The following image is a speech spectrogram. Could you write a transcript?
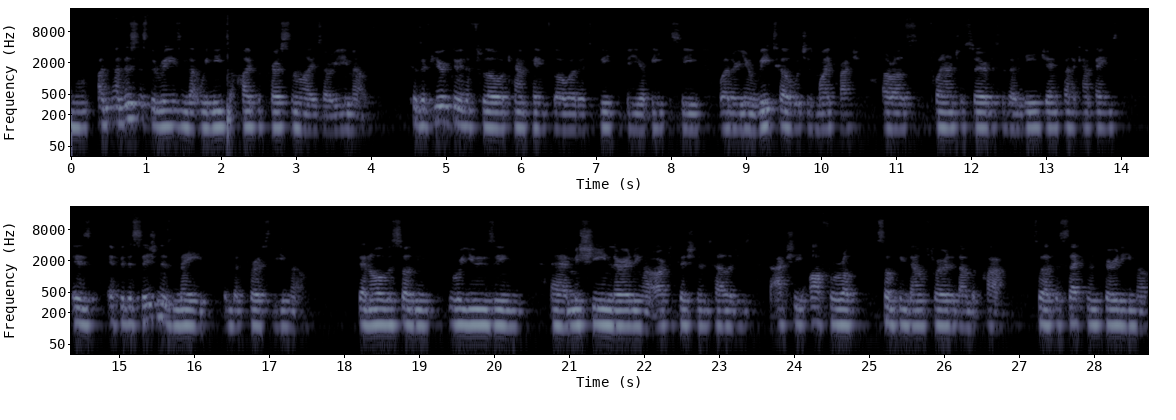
know, And, and this is the reason that we need to hyper personalize our emails. Because if you're doing a flow, a campaign flow, whether it's B2B or B2C, whether you're in retail, which is my patch, or else financial services or lead gen kind of campaigns, is if a decision is made in the first email, then all of a sudden we're using uh, machine learning or artificial intelligence to actually offer up something down further down the path so that the second and third email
